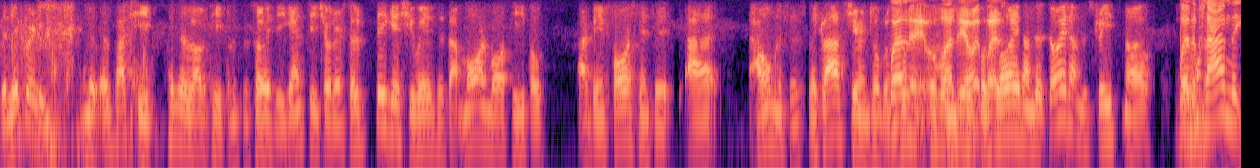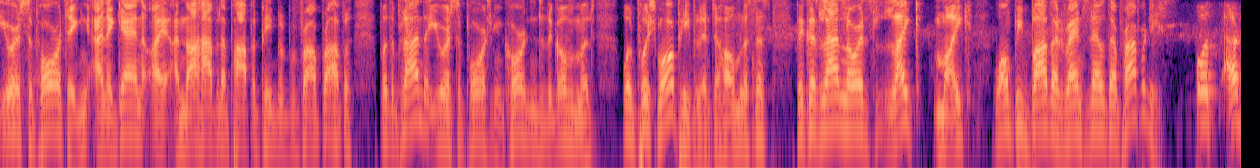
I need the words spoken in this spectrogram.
deliberately, and it- it's actually pitted a lot of people in society against each other. So the big issue is is that more and more people are being forced into uh, homelessness. Like last year in Dublin, Well, uh, well, the- people well- died on the died on the streets, Niall. Well, the plan that you're supporting, and again, I, I'm not having a pop at people for profit, but the plan that you're supporting, according to the government, will push more people into homelessness because landlords like Mike won't be bothered renting out their properties. But as,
